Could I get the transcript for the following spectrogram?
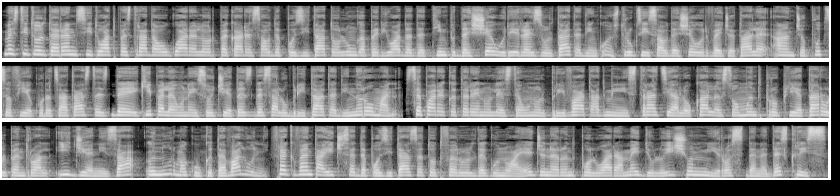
Vestitul teren situat pe strada Ogoarelor pe care s-au depozitat o lungă perioadă de timp deșeuri rezultate din construcții sau deșeuri vegetale a început să fie curățat astăzi de echipele unei societăți de salubritate din Roman. Se pare că terenul este unul privat, administrația locală somând proprietarul pentru a-l igieniza în urmă cu câteva luni. Frecvent aici se depozitează tot felul de gunoaie, generând poluarea mediului și un miros de nedescris.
